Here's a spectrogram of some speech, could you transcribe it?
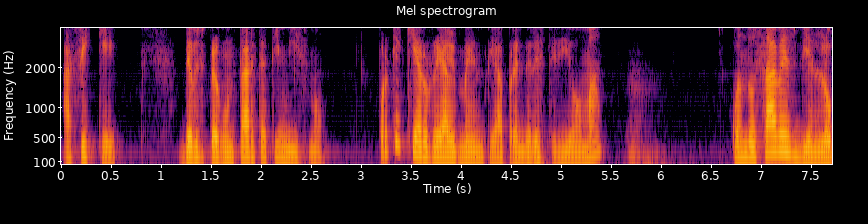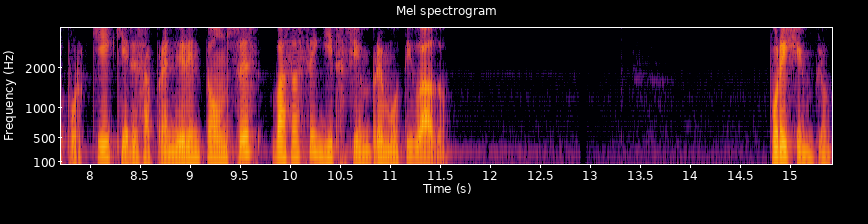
Así que debes preguntarte a ti mismo, ¿por qué quiero realmente aprender este idioma? Cuando sabes bien lo por qué quieres aprender, entonces vas a seguir siempre motivado. Por ejemplo,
